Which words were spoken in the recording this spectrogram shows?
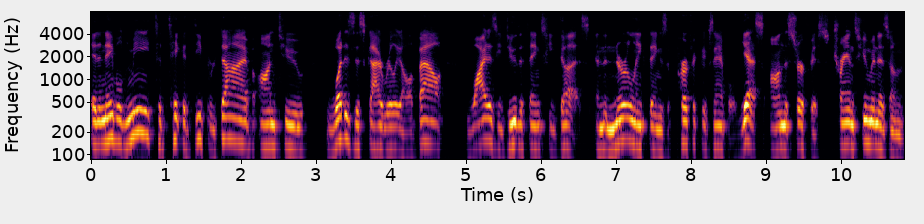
it enabled me to take a deeper dive onto what is this guy really all about? Why does he do the things he does? And the Neuralink thing is a perfect example. Yes, on the surface, transhumanism,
